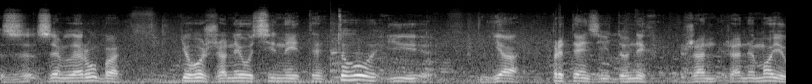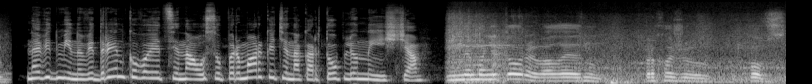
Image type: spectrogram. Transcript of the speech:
з землероба його ж не оцінити. Того і я претензій до них вже не маю. На відміну від ринкової, ціна у супермаркеті на картоплю нижча. Не моніторив, але ну, проходжу повз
